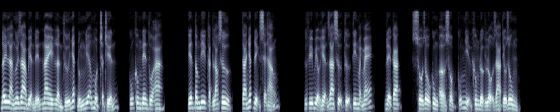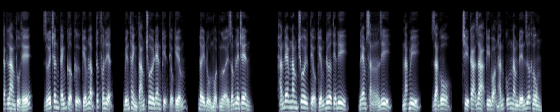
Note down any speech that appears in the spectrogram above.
Đây là ngươi ra biển đến nay lần thứ nhất đúng nghĩa một trận chiến, cũng không nên thua a. Yên tâm đi, cắt lao sư, ta nhất định sẽ thắng. Vì biểu hiện ra sự tự tin mạnh mẽ, để cắt, số dầu cùng ở sộp cũng nhịn không được lộ ra tiểu dung. Cắt làm thủ thế, dưới chân cánh cửa cự kiếm lập tức phân liệt, biến thành tám chuôi đen kịt tiểu kiếm, đầy đủ một người dẫm lên trên hắn đem năm trôi tiểu kiếm đưa tiến đi, đem sản gì nạp mì giang gô chỉ cả dạ kỳ bọn hắn cũng nằm đến giữa không.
